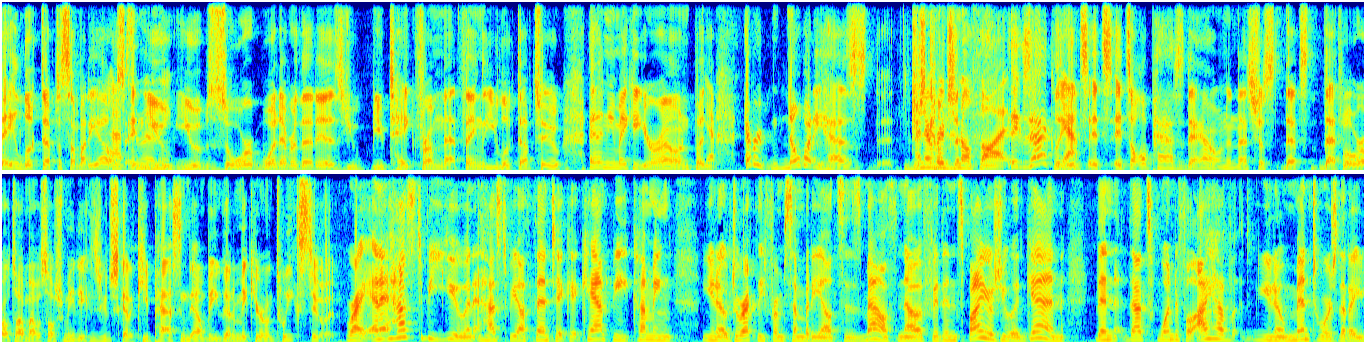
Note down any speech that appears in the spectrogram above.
they looked up to somebody else, and you you absorb whatever that is you you take from that thing that you looked up to and then you make it your own but Yep. every nobody has uh, just An original thought. exactly Yeah. it's it's it's all passed down and that's just that's that's what we're all talking about with social media because you just got to keep passing down but you got to make your own tweaks to it Right. And it has to be you and it has to be authentic. It can't be coming, you know, directly from somebody else's mouth. Now, if it inspires you again, then that's wonderful. I have, you know, mentors that I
